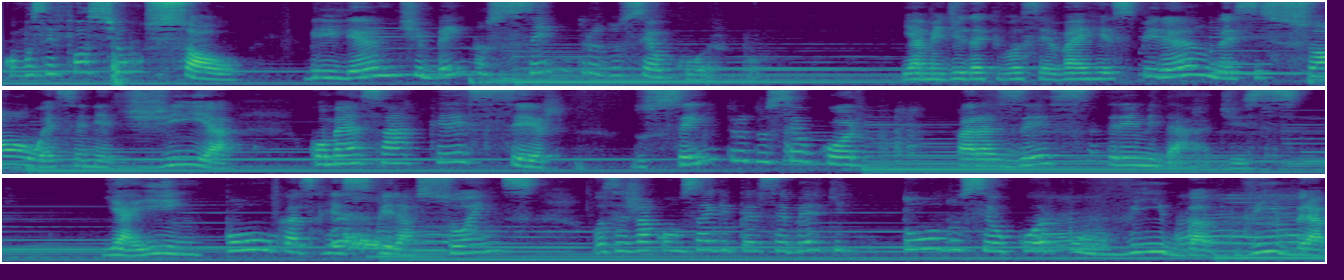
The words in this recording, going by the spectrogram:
como se fosse um sol brilhante bem no centro do seu corpo. E à medida que você vai respirando, esse sol, essa energia começa a crescer do centro do seu corpo para as extremidades. E aí, em poucas respirações, você já consegue perceber que todo o seu corpo vibra, vibra,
